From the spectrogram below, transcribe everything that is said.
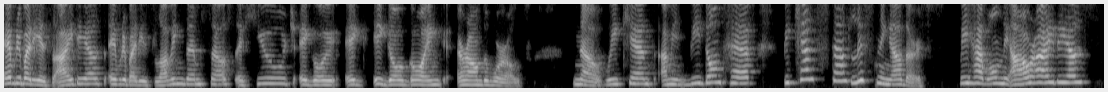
everybody has ideas everybody is loving themselves a huge ego ego going around the world. No we can't i mean we don't have we can't stand listening others. We have only our ideas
